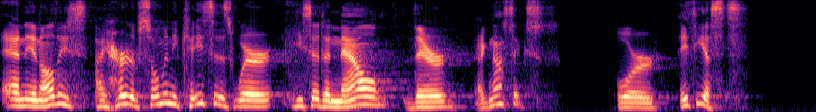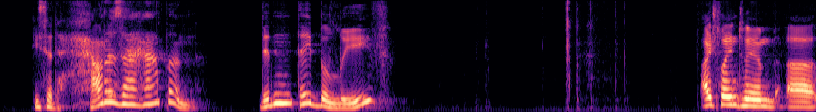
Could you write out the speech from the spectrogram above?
and in all these, I heard of so many cases where he said, and now they're agnostics or atheists. He said, How does that happen? Didn't they believe? I explained to him, uh,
